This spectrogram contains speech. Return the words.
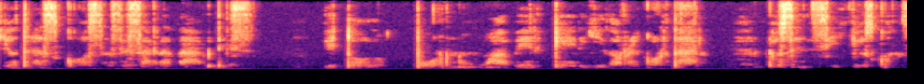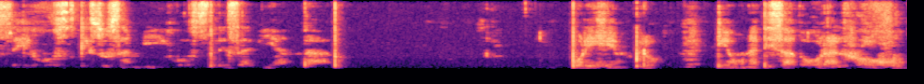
y otras cosas desagradables, y todo por no haber querido recordar los sencillos consejos que sus amigos les habían dado. Por ejemplo, que un atizador al rojo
